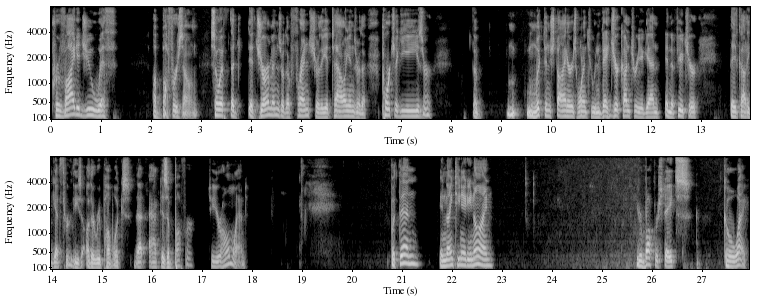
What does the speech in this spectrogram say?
provided you with a buffer zone. So if the, the Germans or the French or the Italians or the Portuguese or the Liechtensteiners wanted to invade your country again in the future, they've got to get through these other republics that act as a buffer to your homeland. But then in 1989, your buffer states go away.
